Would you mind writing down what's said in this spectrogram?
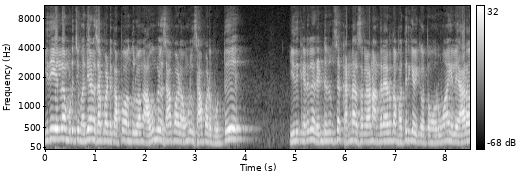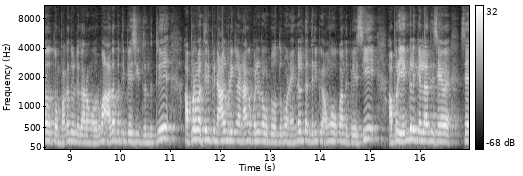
இதையெல்லாம் முடித்து மத்தியான சாப்பாட்டுக்கு அப்பா வந்துடுவாங்க அவங்கள சாப்பாடு அவங்களுக்கு சாப்பாடு போட்டு இதுக்கு இடையில ரெண்டு நிமிஷம் கண்ணாசலான அந்த நேரம் தான் பத்திரிக்கை வைக்க ஒருத்தவங்க வருவான் இல்லை யாராவது ஒருத்தவங்க பக்கத்து வீட்டுக்காரவங்க வருவான் அதை பற்றி பேசிகிட்டு இருந்துட்டு அப்புறமா திருப்பி நாலு மணிக்கெலாம் நாங்கள் பள்ளியோட விட்டு வந்துடுவோம் எங்கள்கிட்ட திருப்பி அவங்க உட்காந்து பேசி அப்புறம் எங்களுக்கு எல்லாத்தையும் சேவை சே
